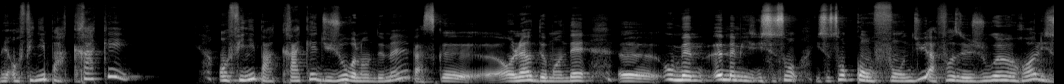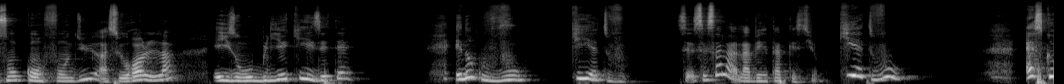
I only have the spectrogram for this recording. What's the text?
mais ont fini par craquer on finit par craquer du jour au lendemain parce que euh, on leur demandait euh, ou même eux-mêmes ils, se sont ils se sont confondus à force de jouer un rôle ils se sont confondus à ce rôle-là et ils ont oublié qui ils étaient et donc vous qui êtes-vous? C'est ça la, véritable question qui êtes-vous? Est-ce que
